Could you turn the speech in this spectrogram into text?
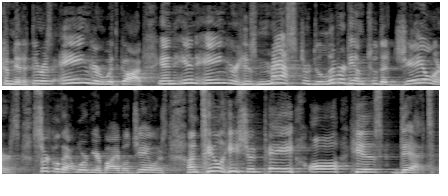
committed it. There is anger with God. And in anger, his master delivered him to the jailers. Circle that word in your Bible, jailers, until he should pay all his debt.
